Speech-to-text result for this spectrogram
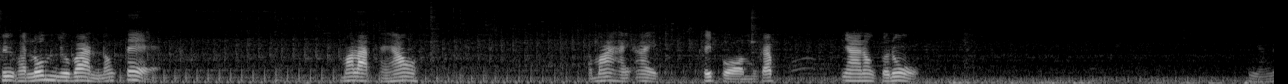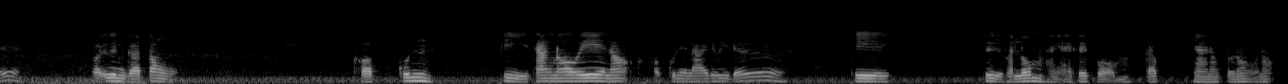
ซื้อพัดลมอยู่บ้านน้องแต้มารัดให้เฮาเอามาให้ไอ้ายเคยปลอมกับยาน้องโตโน่อย่างนี้ก่อนอื่นก็ต้อง คุณพี่ทางนอร์เวย์เนาะขอบคุณหลายๆด้วยพี่เด้อที่ซื้อพัดลมให้ไอ้เคยปอมกับงานน้องโตโน่เนาะ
